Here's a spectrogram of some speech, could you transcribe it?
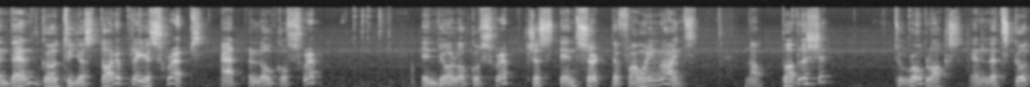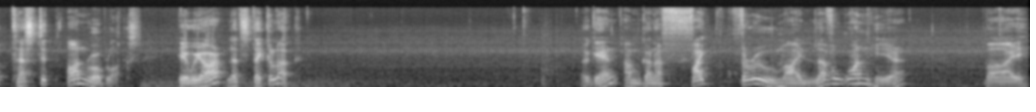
And then go to your starter player scripts, add a local script. In your local script, just insert the following lines. Now publish it to Roblox and let's go test it on Roblox. Here we are, let's take a look. Again, I'm gonna fight through my level 1 here by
